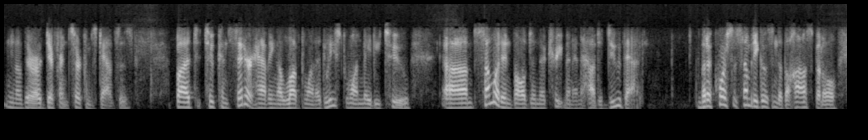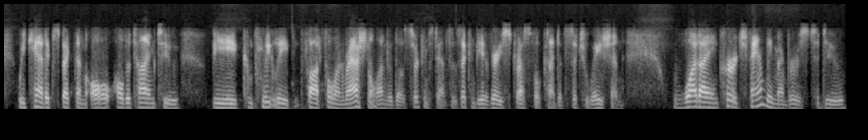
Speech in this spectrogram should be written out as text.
you know there are different circumstances but to consider having a loved one, at least one, maybe two, um, somewhat involved in their treatment and how to do that. But of course, if somebody goes into the hospital, we can't expect them all, all the time to be completely thoughtful and rational under those circumstances. That can be a very stressful kind of situation. What I encourage family members to do,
